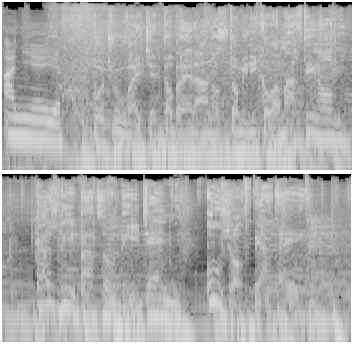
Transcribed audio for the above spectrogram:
a nie je. Počúvajte Dobré ráno s Dominikom a Martinom každý pracovný deň už od 5.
